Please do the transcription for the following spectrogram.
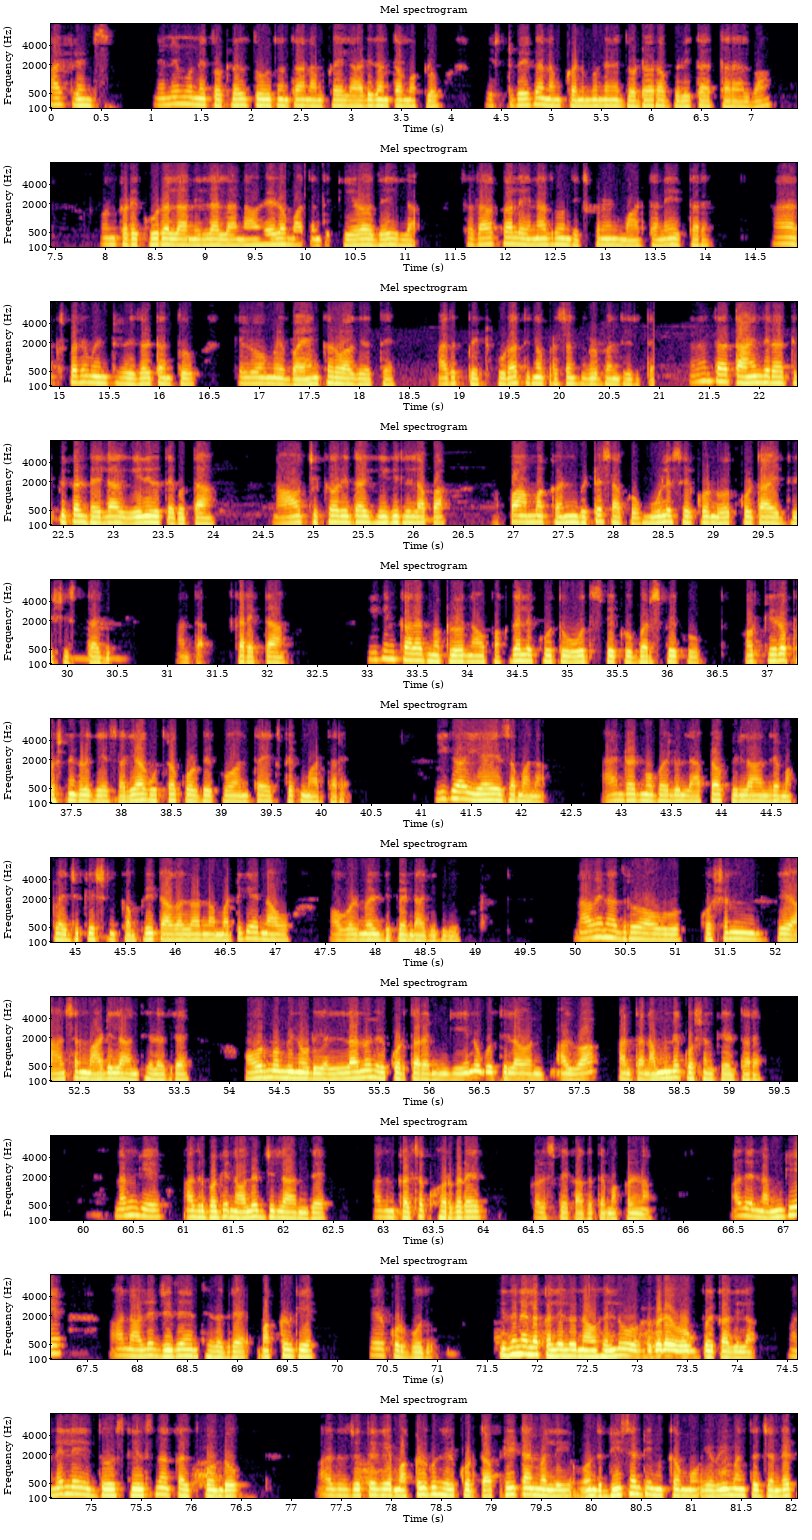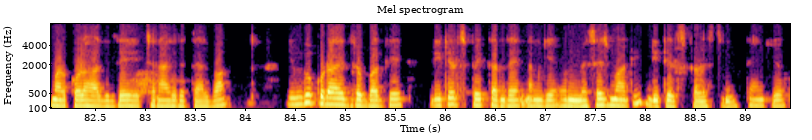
Hi friends ನೆನ್ನೆ ಮೊನ್ನೆ ತೊಟ್ಲಲ್ಲಿ ತೂಗಿದಂತ ನಮ್ಮ ಕೈಯಲ್ಲಿ ಆಡಿದಂಥ ಮಕ್ಕಳು ಎಷ್ಟು ಬೇಗ ನಮ್ಮ ಕಣ್ಮುಂದೆನೆ ದೊಡ್ಡವರಾಗಿ ಬೆಳೀತಾ ಇರ್ತಾರೆ ಅಲ್ವಾ? ಒಂದ್ ಕಡೆ ಕೂರಲ್ಲ, ನಿಲ್ಲಲ್ಲ, ನಾವು ಹೇಳೋ ಮಾತಂತ ಕೇಳೋದೇ ಇಲ್ಲ. ಸದಾಕಾಲ ಏನಾದರೂ ಒಂದು ಎಕ್ಸ್ಪೆರಿಮೆಂಟ್ ಮಾಡ್ತಾನೆ ಇರ್ತಾರೆ. ಆ ಎಕ್ಸ್ಪೆರಿಮೆಂಟ್ ರಿಸಲ್ಟ್ ಅಂತೂ ಕೆಲವೊಮ್ಮೆ ಭಯಂಕರವಾಗಿರುತ್ತೆ. ಅದಕ್ಕೆ ಪೆಟ್ಟು ಕೂಡ ತಿನ್ನೋ ಪ್ರಸಂಗಗಳು ಬಂದಿರುತ್ತೆ. ನನ್ನಂತ ತಾಯಂದಿರ ಟಿಪಿಕಲ್ ಡೈಲಾಗ್ ಏನಿರುತ್ತೆ ಗೊತ್ತಾ? ನಾವು ಚಿಕ್ಕವರಿದ್ದಾಗ ಹೀಗಿರ್ಲಿಲ್ಲಪ್ಪ. ಅಮ್ಮ ಕಣ್ ಬಿಟ್ರೆ ಸಾಕು. ಮೂಲೆ ಸೇರ್ಕೊಂಡು ಓದ್ಕೊಳ್ತಾ ಇದ್ವಿ ಶಿಸ್ತಾಗಿ. ಅಂತ. ಕರೆಕ್ಟಾ? ಈಗಿನ ಕಾಲದ ಮಕ್ಕಳು ನಾವು ಪಕ್ಕದಲ್ಲೇ ಕೂತು ಓದಿಸ್ಬೇಕು, ಬರ್ಸ್ಬೇಕು. ಅವ್ರು ಕೇಳೋ ಪ್ರಶ್ನೆಗಳಿಗೆ ಸರಿಯಾಗಿ ಉತ್ತರ ಕೊಡ್ಬೇಕು ಅಂತ ಎಕ್ಸ್ಪೆಕ್ಟ್ ಮಾಡ್ತಾರೆ. ಈಗ ಎ ಐ ಜಮಾನ. ಆಂಡ್ರಾಯ್ಡ್ ಮೊಬೈಲು, ಲ್ಯಾಪ್ಟಾಪ್ ಇಲ್ಲ ಅಂದ್ರೆ ಮಕ್ಕಳ ಎಜುಕೇಶನ್ ಕಂಪ್ಲೀಟ್ ಆಗಲ್ಲ ಅನ್ನೋ ಮಟ್ಟಿಗೆ ನಾವು ಅವುಗಳ ಮೇಲೆ ಡಿಪೆಂಡ್ ಆಗಿದ್ದೀವಿ ನಾವೇನಾದ್ರೂ ಅವರು ಕ್ವಶನ್ಗೆ ಆನ್ಸರ್ ಮಾಡಿಲ್ಲ ಅಂತ ಹೇಳಿದ್ರೆ ಅವ್ರ ಮಮ್ಮಿ ನೋಡಿ ಎಲ್ಲಾನು ಹೇಳ್ಕೊಡ್ತಾರೆ. ನಿಮ್ಗೆ ಏನು ಗೊತ್ತಿಲ್ಲ ಅಲ್ವಾ? ಅಂತ ನಮ್ಮನ್ನೇ ಕ್ವಶನ್ ಕೇಳ್ತಾರೆ. ನಮ್ಗೆ ಅದ್ರ ಬಗ್ಗೆ ನಾಲೆಡ್ಜ್ ಇಲ್ಲ ಅಂದ್ರೆ ಅದನ್ನ ಕಳ್ಸಕ್ ಹೊರಗಡೆ ಕಳಿಸ್ಬೇಕಾಗತ್ತೆ ಮಕ್ಕಳನ್ನ ಆದ್ರೆ ನಮ್ಗೆ ಆ ನಾಲೆಡ್ಜ್ ಇದೆ ಅಂತ ಹೇಳಿದ್ರೆ ಮಕ್ಕಳಿಗೆ ಹೇಳ್ಕೊಡ್ಬೋದು. ಇದನ್ನೆಲ್ಲ ಕಲಿಯಲು ನಾವು ಎಲ್ಲೂ ಹೊರಗಡೆ ಹೋಗ್ಬೇಕಾಗಿಲ್ಲ. ಮನೇಲೇ ಇದ್ದು ಸ್ಕಿಲ್ಸ್ನ ಕಲ್ತ್ಕೊಂಡು ಅದ್ರ ಜೊತೆಗೆ ಮಕ್ಕಳಿಗೂ ಹೇಳ್ಕೊಡ್ತಾ ಫ್ರೀ ಟೈಮ್ ಅಲ್ಲಿ ಒಂದು decent income every month generate ಮಾಡ್ಕೊಳ್ಳೋ ಹಾಗಿದ್ರೆ ಚೆನ್ನಾಗಿರುತ್ತೆ ಅಲ್ವಾ? ನಿಮ್ಗೂ ಕೂಡ ಇದ್ರ ಬಗ್ಗೆ ಡೀಟೇಲ್ಸ್ ಬೇಕಂದ್ರೆ ನನಗೆ ಒಂದು ಮೆಸೇಜ್ ಮಾಡಿ ಡೀಟೇಲ್ಸ್ ಕಳಿಸ್ತೀನಿ. Thank you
